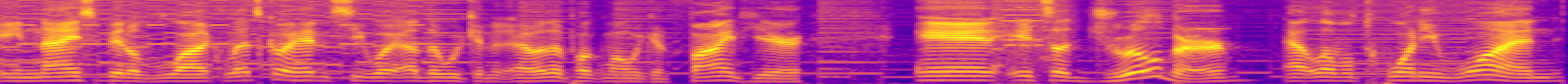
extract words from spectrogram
a nice bit of luck. Let's go ahead and see what other we can uh, other Pokemon we can find here. And it's a Drillbur at level 21.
